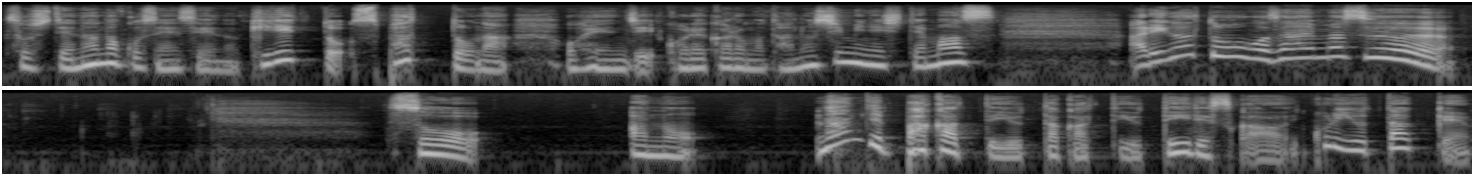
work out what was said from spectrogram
そしてななこ先生のキリッとスパッとなお返事、これからも楽しみにしてます。ありがとうございます。そう。あの、なんでバカって言ったかって言っていいですか？これ言ったっけ？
